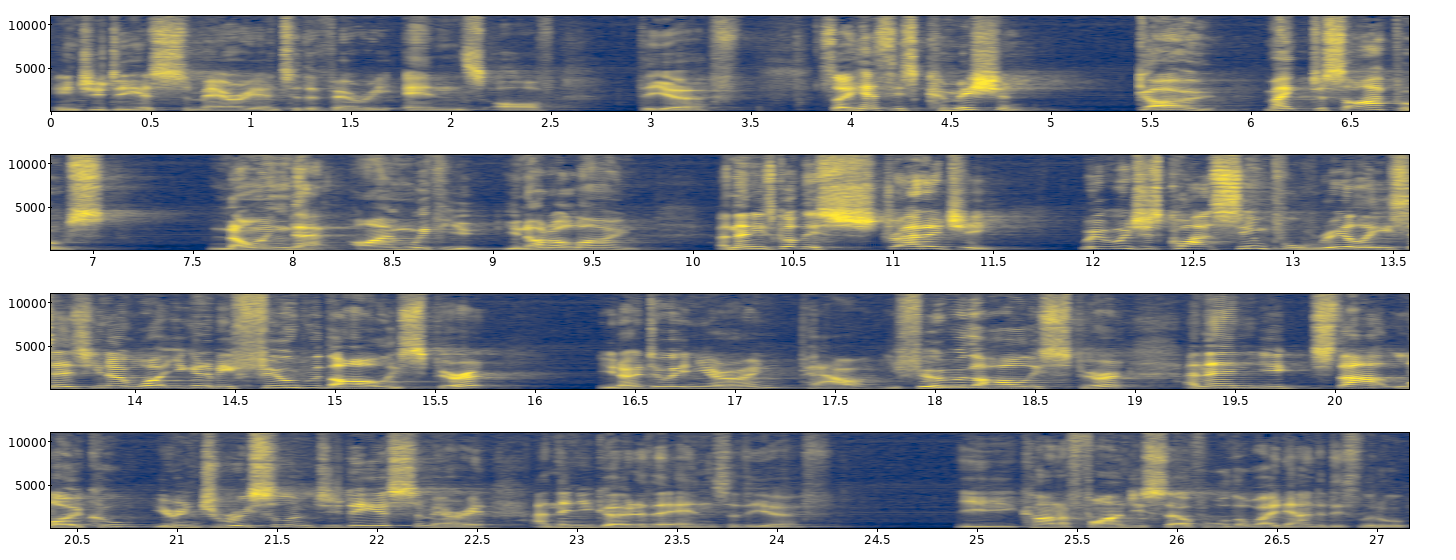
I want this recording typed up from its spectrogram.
in Judea, Samaria, and to the very ends of the earth. So he has this commission go, make disciples, knowing that I'm with you. You're not alone. And then he's got this strategy, which is quite simple, really. He says, you know what? You're going to be filled with the Holy Spirit. You don't do it in your own power. You're filled with the Holy Spirit. And then you start local. You're in Jerusalem, Judea, Samaria, and then you go to the ends of the earth. You kind of find yourself all the way down to this little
